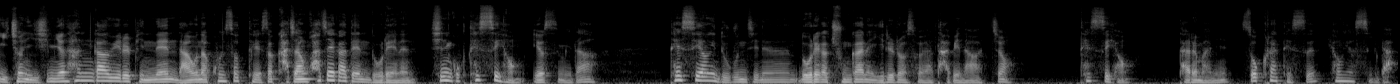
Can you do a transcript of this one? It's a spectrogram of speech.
2020년 한가위를 빛낸 나훈아 콘서트에서 가장 화제가 된 노래는 신곡 테스형이었습니다. 테스형이 누군지는 노래가 중간에 이르러서야 답이 나왔죠. 테스형, 다름 아닌 소크라테스 형이었습니다.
